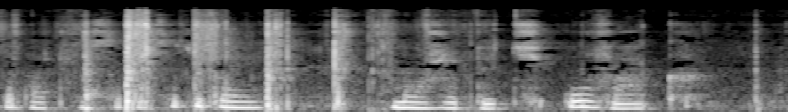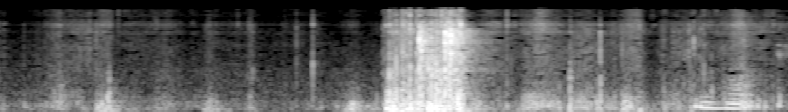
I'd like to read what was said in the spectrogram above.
Zobaczmy sobie, co tutaj może być uwag. Uwagi.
